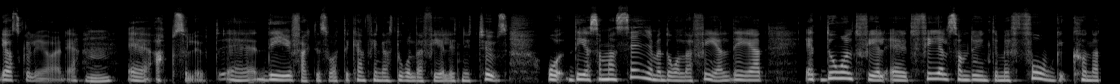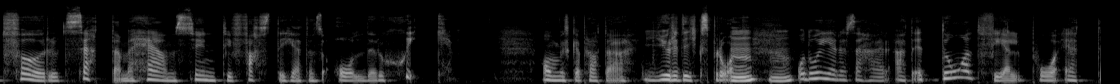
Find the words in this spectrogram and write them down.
Jag skulle göra det. Mm. Eh, absolut. Eh, det är ju faktiskt så att det kan finnas dolda fel i ett nytt hus. Och det som man säger med dolda fel det är att ett dolt fel är ett fel som du inte med fog kunnat förutsätta med hänsyn till fastighetens ålder och skick om vi ska prata juridikspråk. Mm, mm. Och då är det så här att ett dolt fel på ett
